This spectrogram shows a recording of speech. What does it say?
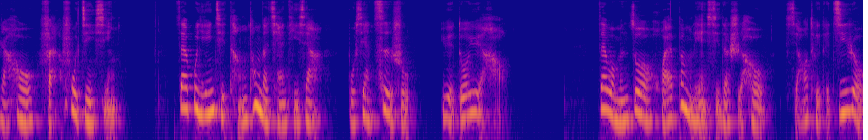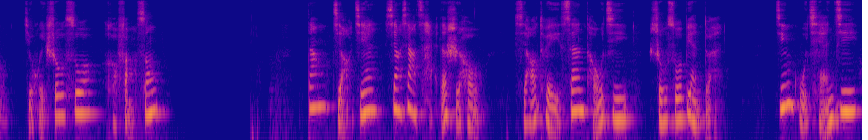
然后反复进行，在不引起疼痛的前提下，不限次数，越多越好。在我们做踝泵练习的时候，小腿的肌肉就会收缩和放松。当脚尖向下踩的时候，小腿三头肌收缩变短，胫骨前肌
